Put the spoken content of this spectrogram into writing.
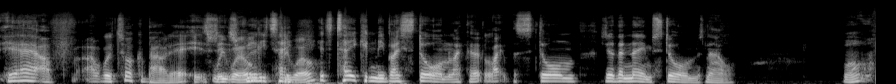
Yeah, I've, uh, I will talk about it. It's, We it's will, really we taken. will. It's taken me by storm, like a like the storm. You know the name Storms now, What?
